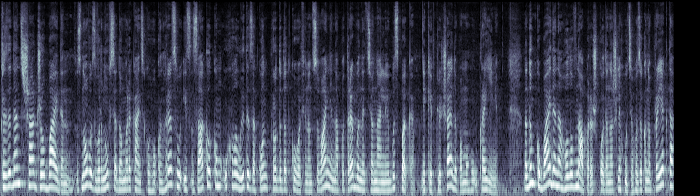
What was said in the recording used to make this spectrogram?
Президент США Джо Байден знову звернувся до американського конгресу із закликом ухвалити закон про додаткове фінансування на потреби національної безпеки, який включає допомогу Україні. На думку Байдена, головна перешкода на шляху цього законопроєкта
